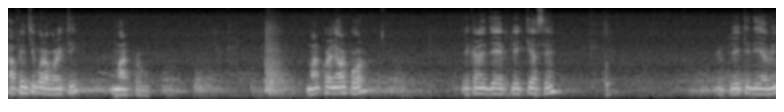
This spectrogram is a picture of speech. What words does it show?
হাফ ইঞ্চি বরাবর একটি মার্ক করব। মার্ক করে নেওয়ার পর এখানে যে প্লেটটি আছে, এই প্লেটটি দিয়ে আমি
